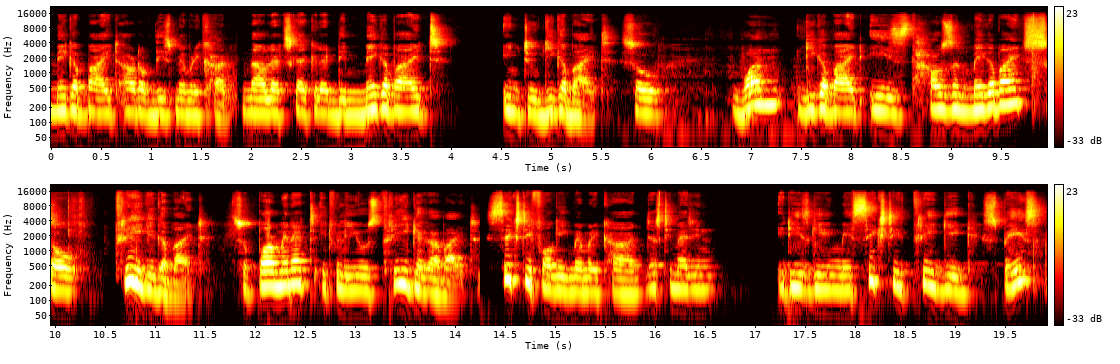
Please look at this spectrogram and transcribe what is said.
megabyte out of this memory card. Now let's calculate the megabyte into gigabyte. So one gigabyte is 1000 megabytes so 3 gigabyte. So per minute it will use 3 gigabyte. 64 gig memory card just imagine it is giving me 63 gig space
